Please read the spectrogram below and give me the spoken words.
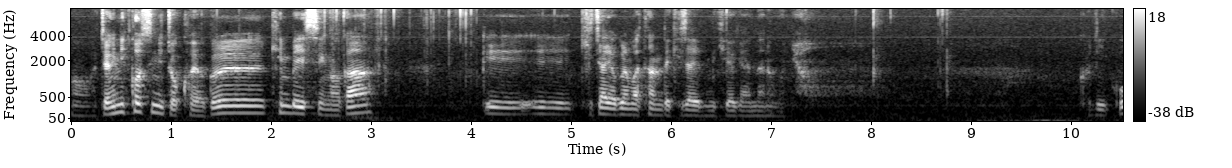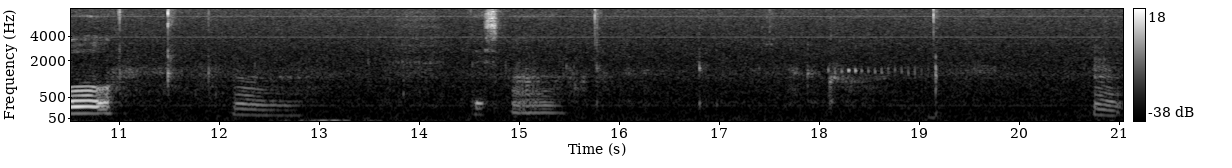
어, 잭 니콜슨이 조커 역을 킴 베이싱어가 그 기자 역을 맡았는데 기자 이름이 기억이 안 나는군요. 그리고 음, 음,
